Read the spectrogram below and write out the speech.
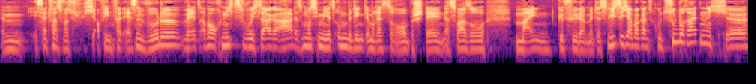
Ähm, ist etwas, was ich auf jeden Fall essen würde. Wäre jetzt aber auch nichts, wo ich sage, ah, das muss ich mir jetzt unbedingt im Restaurant bestellen. Das war so mein Gefühl damit. Es ließ sich aber ganz gut zubereiten. Ich äh,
